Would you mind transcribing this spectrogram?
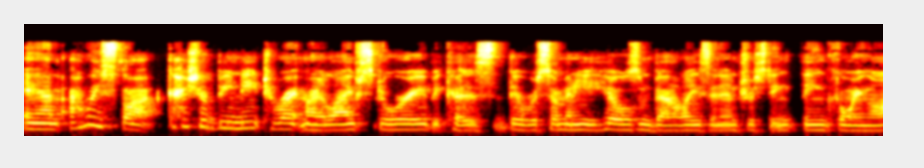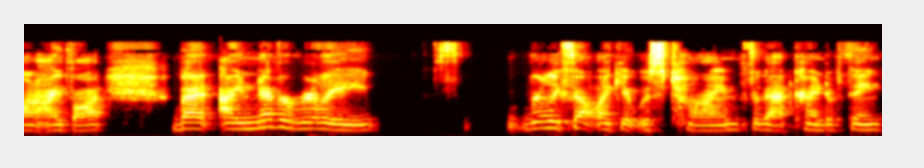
And I always thought, gosh, it would be neat to write my life story because there were so many hills and valleys and interesting things going on, I thought. But I never really really felt like it was time for that kind of thing.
